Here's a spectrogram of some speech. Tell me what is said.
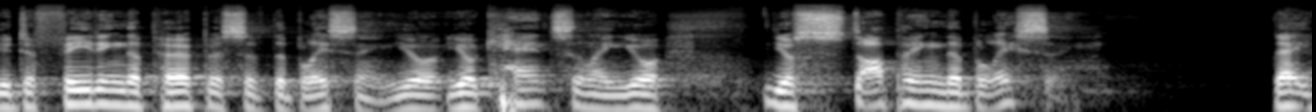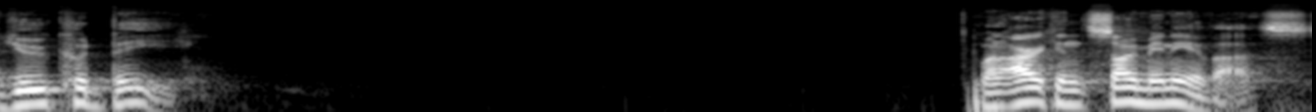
You're defeating the purpose of the blessing. You're, you're canceling, you're, you're stopping the blessing that you could be. When I reckon so many of us,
